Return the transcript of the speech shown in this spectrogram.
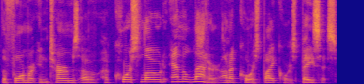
the former in terms of a course load and the latter on a course-by-course -course basis.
